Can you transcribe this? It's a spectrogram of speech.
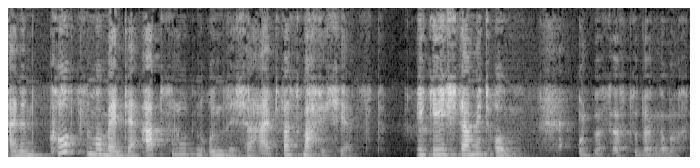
einen kurzen Moment der absoluten Unsicherheit. Was mache ich jetzt? Wie gehe ich damit um? Und was hast du dann gemacht?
